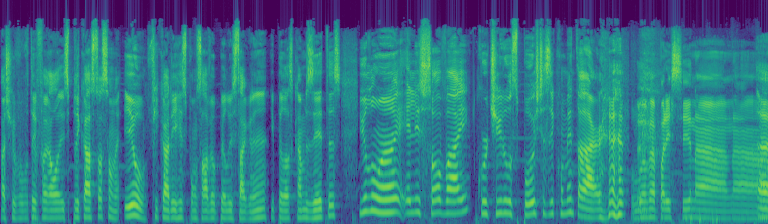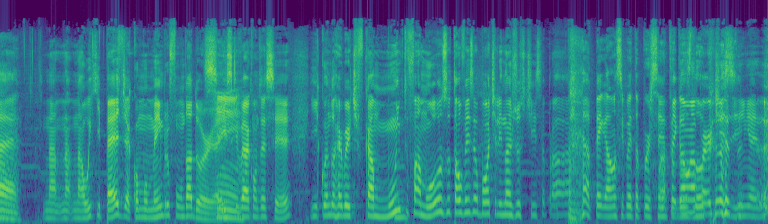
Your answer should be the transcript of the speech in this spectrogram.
Acho que eu vou ter que falar- explicar a situação, né? Eu ficarei responsável pelo Instagram e pelas camisetas. E o Luan, ele só vai curtir os posts e comentar. O Luan vai aparecer na na, É. na, na, na Wikipédia como membro fundador. É Sim. isso que vai acontecer. E quando o Herbert ficar muito famoso, talvez eu bote ele na justiça pra, pegar uns 50% pra pegar uma lucros. partezinha. Não,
